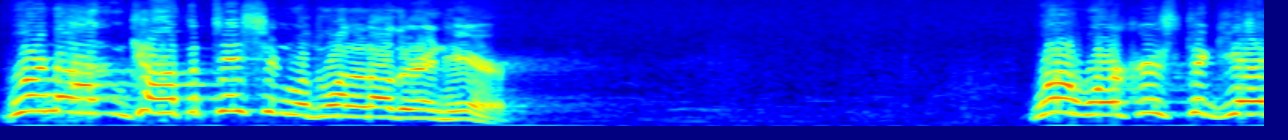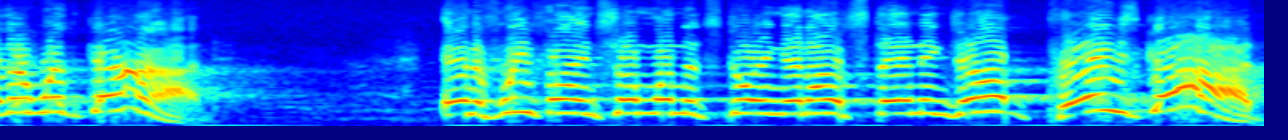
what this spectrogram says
We're not in competition with one another in here. We're workers together with God. And if we find someone that's doing an outstanding job, praise God.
